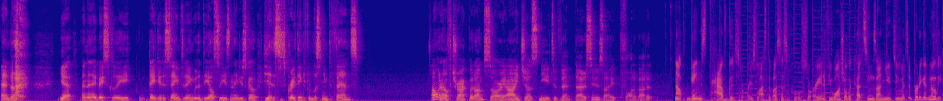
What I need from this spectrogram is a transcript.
and. Uh, Yeah, and then they basically they do the same thing with the DLCs, and they just go, "Yeah, this is great. Thank you for listening to fans." I went off track, but I'm sorry. I just needed to vent that as soon as I thought about it. Now, games have good stories. Last of Us has a cool story, and if you watch all the cutscenes on YouTube, it's a pretty good movie.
